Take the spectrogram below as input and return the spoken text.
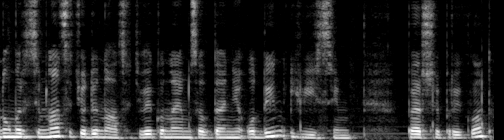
Номер 1711. Виконаємо завдання 1 і 8. Перший приклад.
